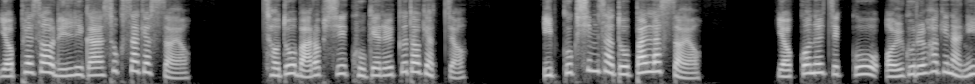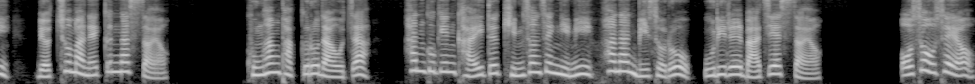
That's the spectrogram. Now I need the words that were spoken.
옆에서 릴리가 속삭였어요. 저도 말없이 고개를 끄덕였죠. 입국 심사도 빨랐어요. 여권을 찍고 얼굴을 확인하니 몇 초 만에 끝났어요. 공항 밖으로 나오자 한국인 가이드 김 선생님이 환한 미소로 우리를 맞이했어요. 어서 오세요.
